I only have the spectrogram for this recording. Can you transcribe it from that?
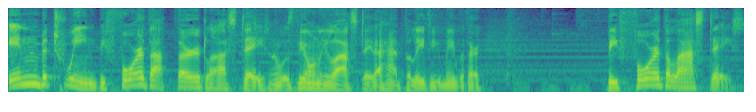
in between, before that third last date, and it was the only last date I had, believe you me, with her, before the last date,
